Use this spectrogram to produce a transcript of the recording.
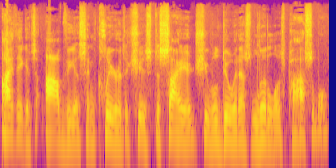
I think it's obvious and clear that she has decided she will do it as little as possible.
